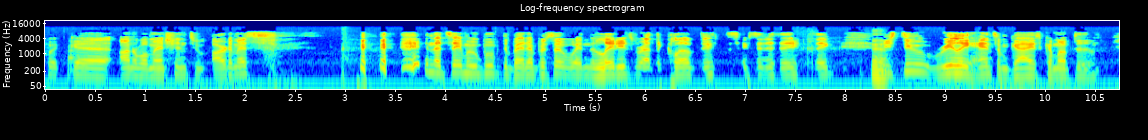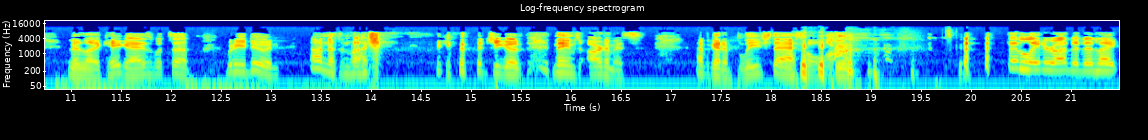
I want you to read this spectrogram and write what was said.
Quick uh, honorable mention to Artemis. in that same Who Pooped the Bed episode when the ladies were at the club doing the Sex and the City thing, Yeah. these two really handsome guys come up to them. And they're like, hey guys, what's up? What are you doing? Oh, nothing much. she goes, name's Artemis. I've got a bleached asshole. then later on in the night,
